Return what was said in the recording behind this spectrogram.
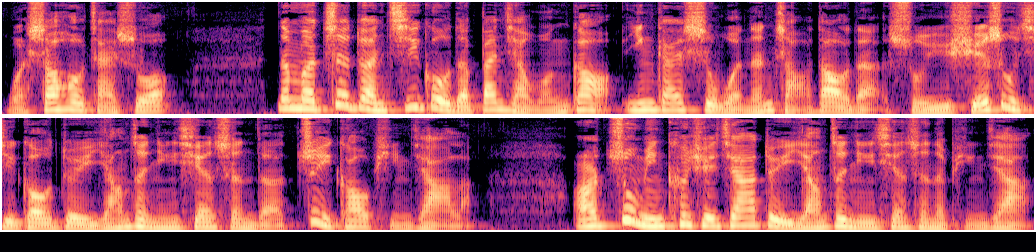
我稍后再说。那么这段机构的颁奖文告，应该是我能找到的属于学术机构对杨振宁先生的最高评价了。而著名科学家对杨振宁先生的评价，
